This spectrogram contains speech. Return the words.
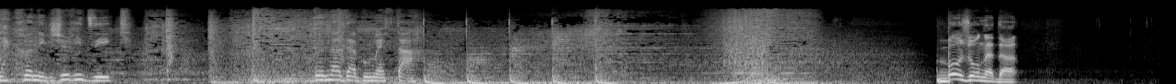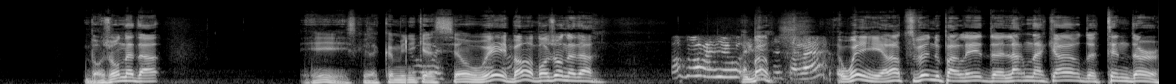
La chronique juridique de Nada Boumefta. Bonjour Nada. Bonjour Nada. Eh, est-ce que la communication... Oui, bon, bonjour Nada. Bonjour Mario. Bon. Ça va? Oui, alors tu veux nous parler de l'arnaqueur de Tinder?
